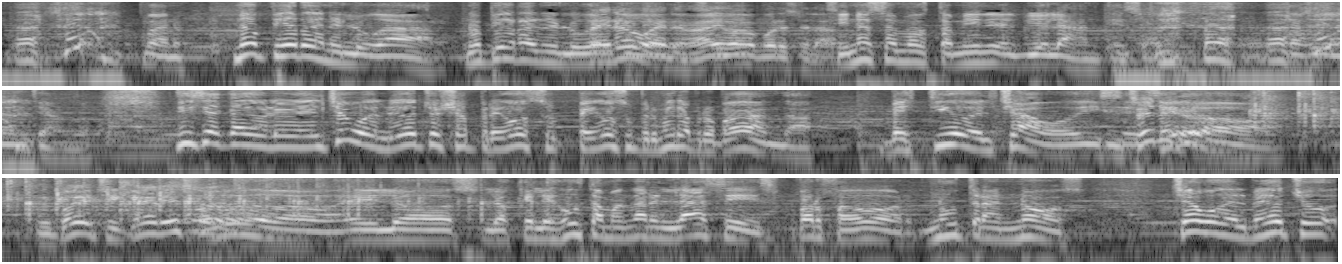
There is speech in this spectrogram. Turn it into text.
bueno, no pierdan el lugar. No pierdan el lugar. Pero bueno, ahí ¿sí? va por ese lado. Si no somos también el violante, eso. Estás violenteando. Dice acá W, el chavo del B8 ya pegó su, pegó su primera propaganda. Vestido del chavo, dice. ¿En serio? ¿Se puede chequear eso? Boludo, eh, los, los que les gusta mandar enlaces, por favor, nutranos. Chavo del B8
